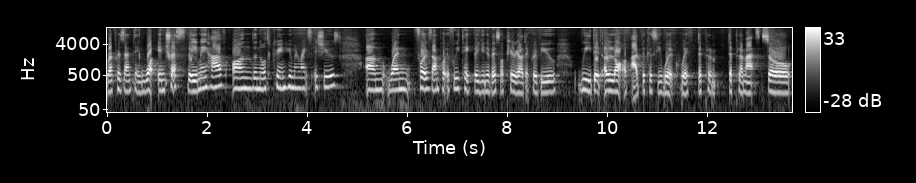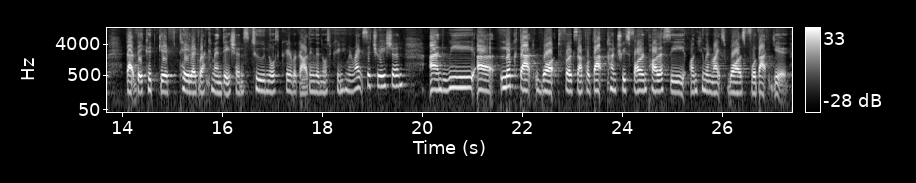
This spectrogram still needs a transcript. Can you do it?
representing, what interests they may have on the North Korean human rights issues. Um, when, for example, if we take the Universal Periodic Review, we did a lot of advocacy work with diplom- diplomats so that they could give tailored recommendations to North Korea regarding the North Korean human rights situation. And we uh, looked at what, for example, that country's foreign policy on human rights was for that year.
